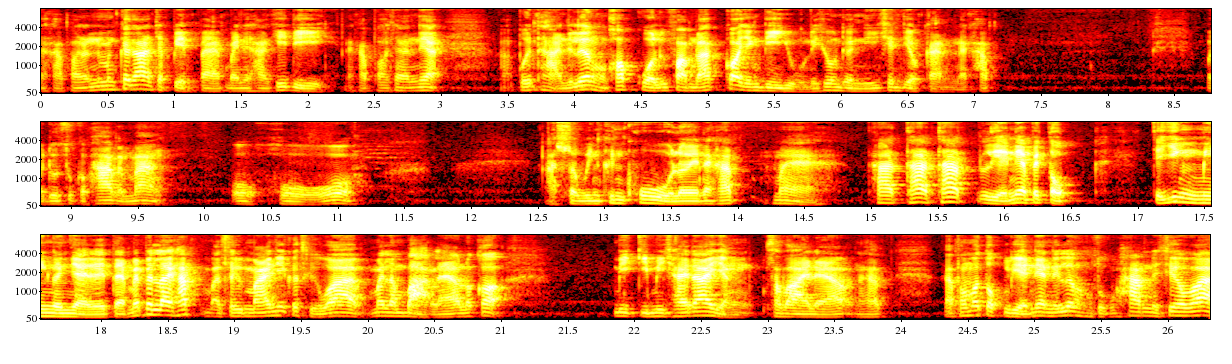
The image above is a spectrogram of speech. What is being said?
นะครับเพราะฉะนั้นมันก็น่าจะเปลี่ยนแปลงไปในทางที่ดีนะครับ เพราะฉะนั้นเนี่ยพื้นฐานในเรื่องของครอบครัวหรือความรักก็ยังดีอยู่ในช่วงเดือนนี้เช่นเดียวกันนะครับ มาดูสุขภาพกันบ้าง โอ้โห อัศวินขึ้นคู่เลยนะครับแม่ถ้าถ้าถ้าเหรียญเนี่ยไปตก จะยิ่งมีเงินใหญ่เลย แต่ไม่เป็นไรครับอัศวินไม้นี่ก็ถือว่าไม่ลำบากแล้ว แล้วก็มีกินมีใช้ได้อย่างสบายแล้วนะครับ แต่พอมาตกเหรียญเนี่ยในเรื่องของสุขภาพเนี่ยเชื่อว่า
